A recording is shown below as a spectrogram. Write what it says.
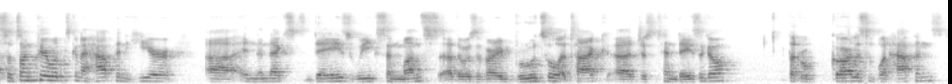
So it's unclear what's going to happen here in the next days, weeks, and months. There was a very brutal attack just 10 days ago. But regardless of what happens,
